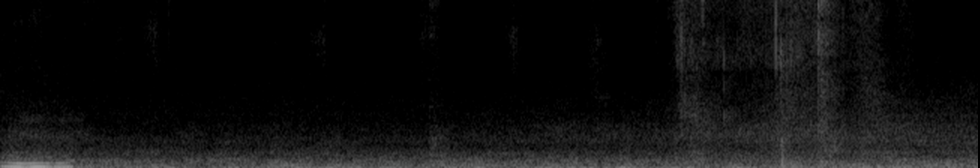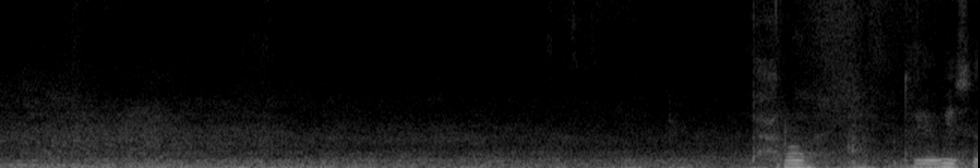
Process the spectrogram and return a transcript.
음. 바로 또 여기서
